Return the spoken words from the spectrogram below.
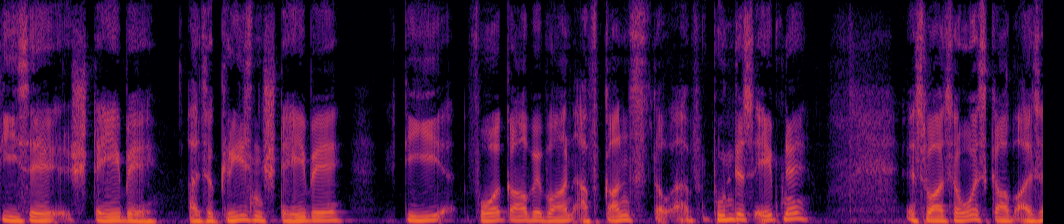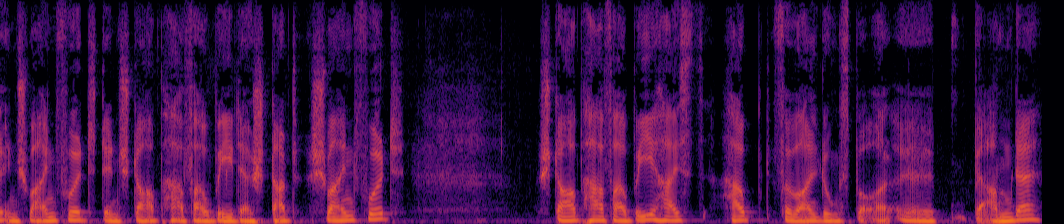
diese Stäbe, also Krisenstäbe, die Vorgabe waren auf ganz auf Bundesebene. Es war so, es gab also in Schweinfurt den Stab HVB der Stadt Schweinfurt. Stab HVB heißt Hauptverwaltungsbeamter.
